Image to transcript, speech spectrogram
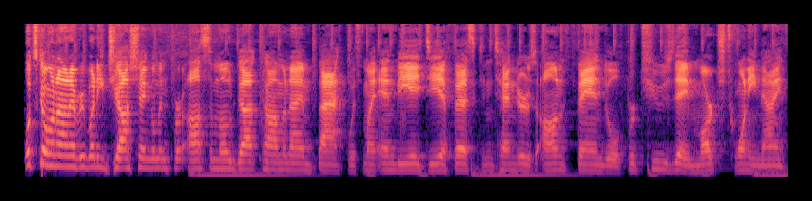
What's going on, everybody? Josh Engleman for Awesemo.com, and I am back with my NBA DFS contenders on FanDuel for Tuesday, March 29th.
